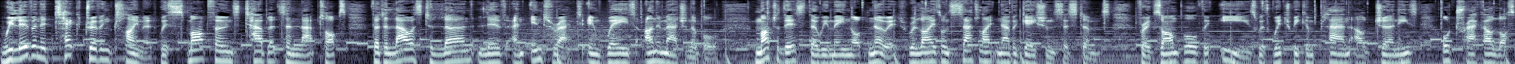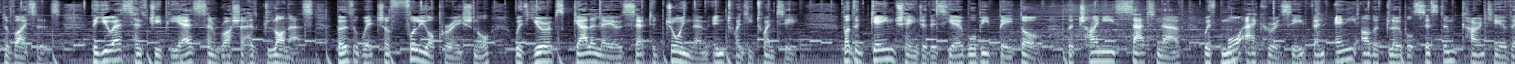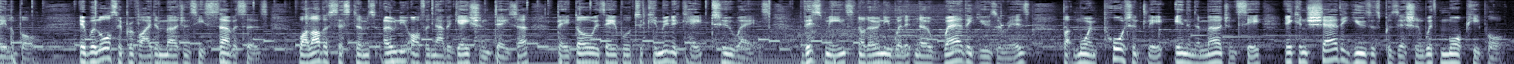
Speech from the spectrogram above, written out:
We live in a tech driven climate with smartphones, tablets, and laptops that allow us to learn, live, and interact in ways unimaginable. Much of this, though we may not know it, relies on satellite navigation systems. For example, the ease with which we can plan our journeys or track our lost devices. The US has GPS and Russia has GLONASS, both of which are fully operational, with Europe's Galileo set to join them in 2020. But the game changer this year will be Beidou, the Chinese sat nav with more accuracy than any other global system currently available. It will also provide emergency services. While other systems only offer navigation data, Beidou is able to communicate two ways. This means not only will it know where the user is, but more importantly, in an emergency, it can share the user's position with more people.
